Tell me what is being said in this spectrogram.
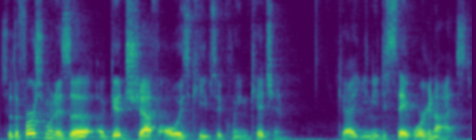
So the first one is a, a good chef always keeps a clean kitchen. Okay, you need to stay organized.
